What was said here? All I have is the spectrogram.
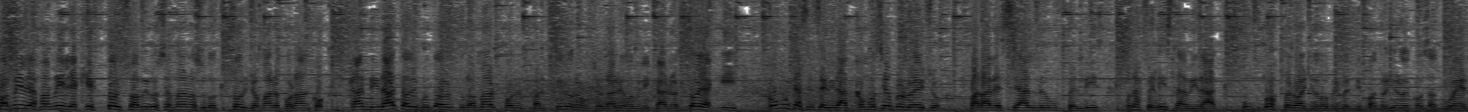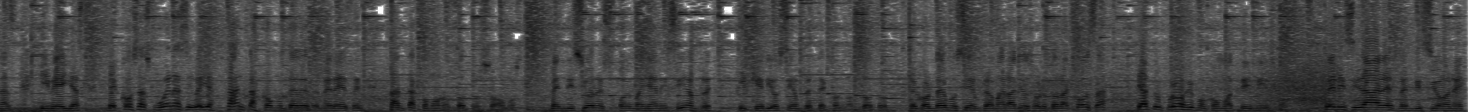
Familia, familia, aquí estoy, su amigo y hermano, su doctor Yomar Polanco, candidato a diputado de Turamar por el Partido Revolucionario Dominicano. Estoy aquí con mucha sinceridad, como siempre lo he hecho, para desearle un feliz, una feliz Navidad, un próspero año 2024 lleno de cosas buenas y bellas, de cosas buenas y bellas, tantas como ustedes se merecen, tantas como nosotros somos. Bendiciones hoy, mañana y siempre, y que Dios siempre esté con nosotros. Recordemos siempre amar a Dios sobre toda la cosa y a tu prójimo como a ti mismo. Felicidades, bendiciones,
